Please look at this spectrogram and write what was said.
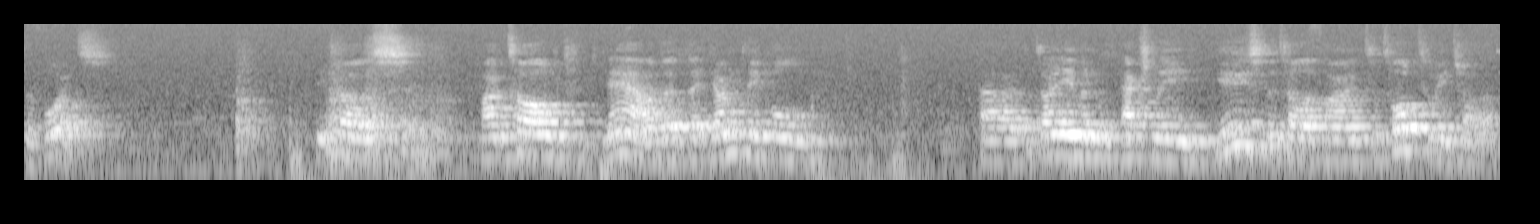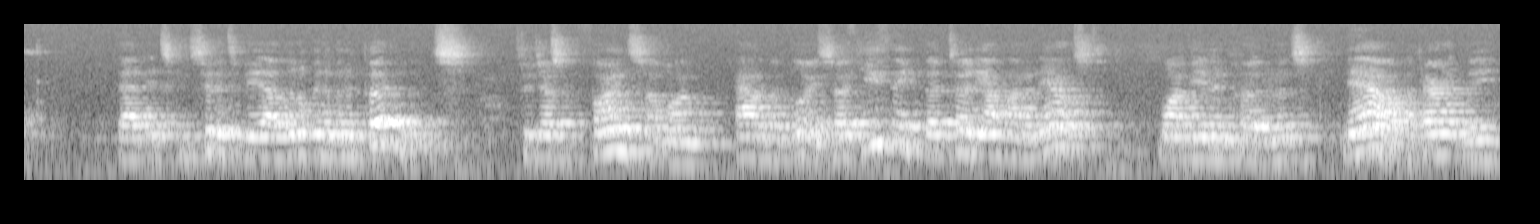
to voice? Because I'm told now that, that young people uh, don't even actually use the telephone to talk to each other. That it's considered to be a little bit of an impertinence to just phone someone out of the blue. So if you think that turning up unannounced might be an impertinence. Now, apparently,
